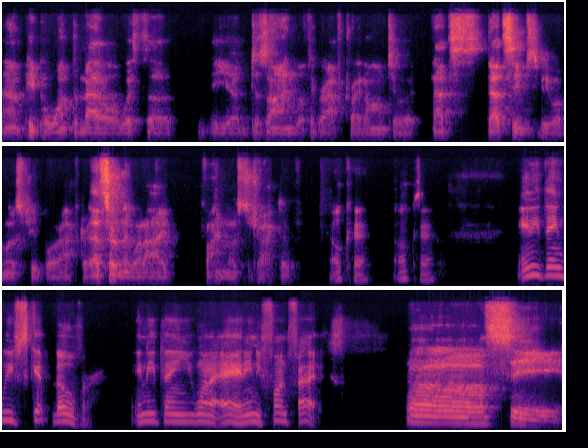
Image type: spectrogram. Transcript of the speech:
um, people want the metal with the the uh, design lithographed right onto it. That's that seems to be what most people are after. That's certainly what I find most attractive. Okay. Okay. Anything we've skipped over? Anything you want to add? Any fun facts? Uh, let's see.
